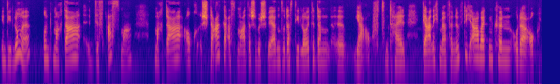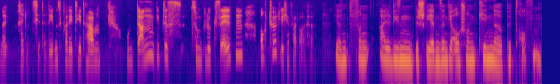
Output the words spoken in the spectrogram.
in die Lunge und macht da das Asthma, macht da auch starke asthmatische Beschwerden, sodass die Leute dann äh, ja auch zum Teil gar nicht mehr vernünftig arbeiten können oder auch eine reduzierte Lebensqualität haben. Und dann gibt es zum Glück selten auch tödliche Verläufe. Ja, und von all diesen Beschwerden sind ja auch schon Kinder betroffen.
